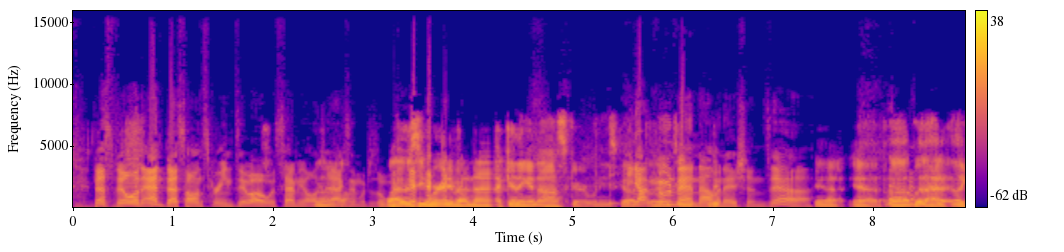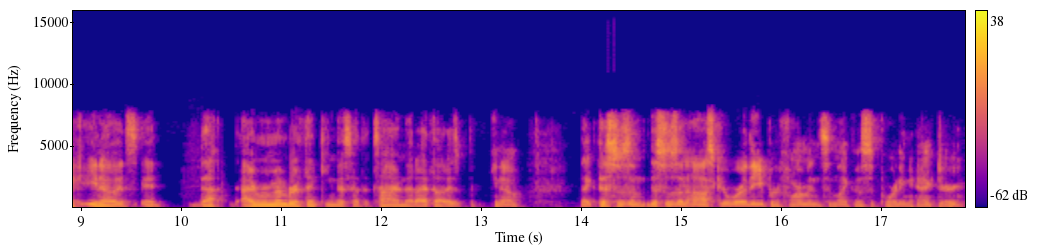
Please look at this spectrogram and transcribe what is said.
best villain and best on-screen duo with Samuel L. Jackson, which is why weird... was he worried about not getting an Oscar when he's got? He got Moonman nominations. Yeah, yeah, yeah. Uh, but I, like you know, it's it that I remember thinking this at the time that I thought is you know like this was an this was an Oscar worthy performance in like the supporting actor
